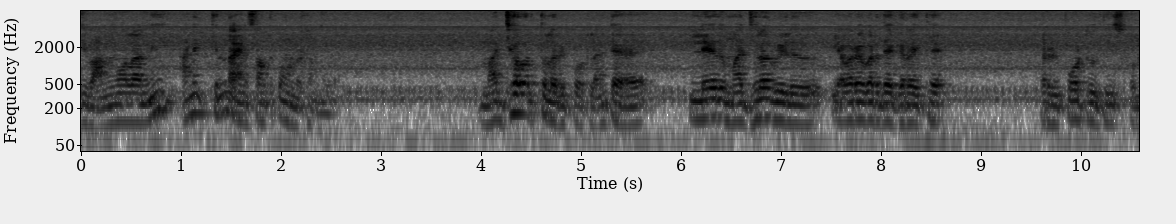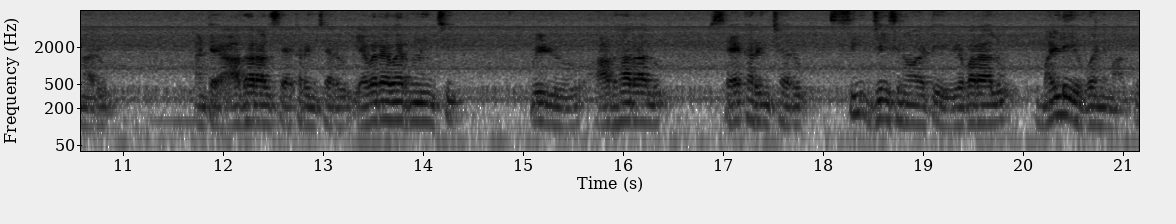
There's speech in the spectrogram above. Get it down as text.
ఈ వాంగ్మూలాన్ని అని కింద ఆయన సంతకం ఉండటం కూడా మధ్యవర్తుల రిపోర్ట్లు అంటే లేదు మధ్యలో వీళ్ళు ఎవరెవరి దగ్గర అయితే రిపోర్టులు తీసుకున్నారు అంటే ఆధారాలు సేకరించారు ఎవరెవరి నుంచి వీళ్ళు ఆధారాలు సేకరించారు సీజ్ చేసిన వాటి వివరాలు మళ్ళీ ఇవ్వండి మాకు.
